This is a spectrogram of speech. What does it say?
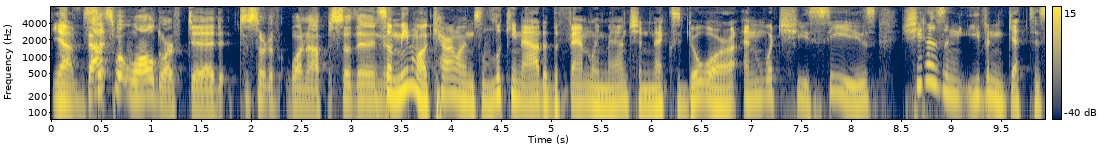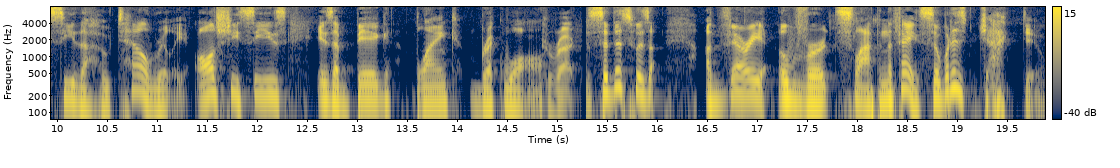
Yeah, that's so- what Waldorf did to sort of one up. So then, So meanwhile, Caroline's looking out of the family mansion next door, and what she sees, she doesn't even get to see the hotel really. All she sees is a big blank brick wall. Correct. So this was a very overt slap in the face. So what does Jack do?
